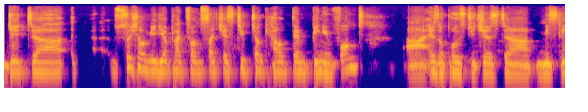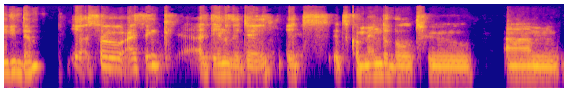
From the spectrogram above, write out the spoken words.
Did uh, social media platforms such as TikTok help them being informed uh, as opposed to just uh, misleading them? Yeah, so I think at the end of the day, it's it's commendable to um,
